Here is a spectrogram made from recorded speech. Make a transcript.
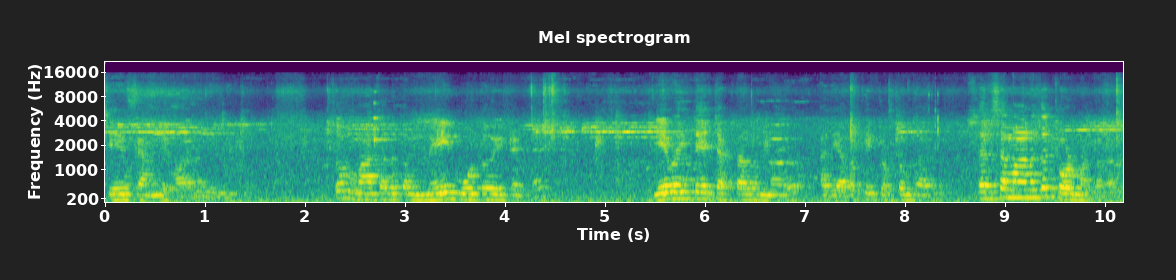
సేమ్ ఫ్యామిలీ హార్మనీ నుంచి సో మా తాలూకా మెయిన్ మోటో ఏంటంటే ఏవైతే చట్టాలు ఉన్నాయో అది ఎవరికి చుట్టం కాదు సరిసమానంగా చూడమంటున్నారు.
